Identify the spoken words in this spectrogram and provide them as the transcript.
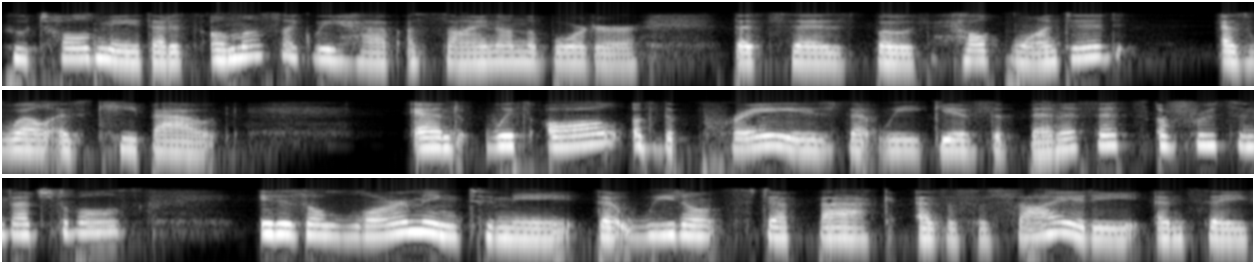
who told me that it's almost like we have a sign on the border that says both help wanted as well as keep out. And with all of the praise that we give the benefits of fruits and vegetables, it is alarming to me that we don't step back as a society and say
